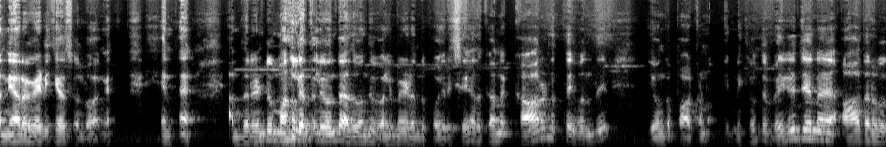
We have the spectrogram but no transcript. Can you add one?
அந்நேரம் வேடிக்கையாக சொல்லுவாங்க. என்ன? அந்த ரெண்டு மாநிலத்திலையும் வந்து அது வந்து வலிமை இழந்து போயிருச்சு. அதுக்கான காரணத்தை வந்து இவங்க பார்க்கணும். இன்னைக்கு வந்து வெகுஜன ஆதரவு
